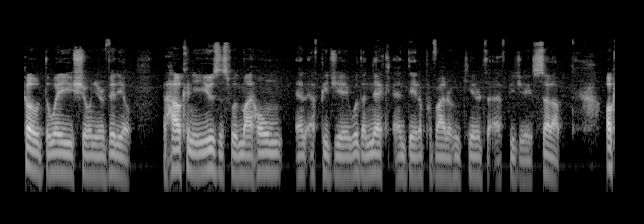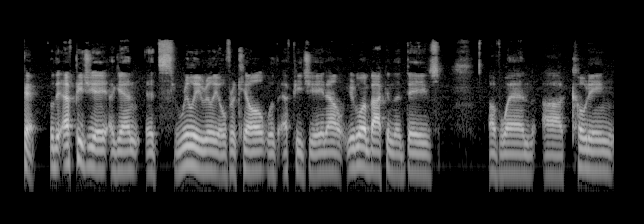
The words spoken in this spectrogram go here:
code the way you show in your video. But how can you use this with my home and FPGA with a NIC and data provider who cater to FPGA setup? Okay, so the FPGA, again, it's really, really overkill with FPGA now. You're going back in the days of when uh, coding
